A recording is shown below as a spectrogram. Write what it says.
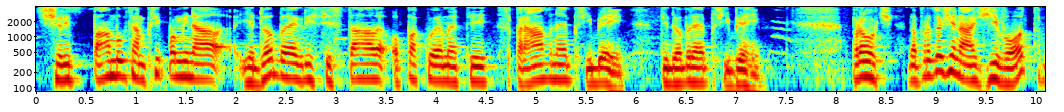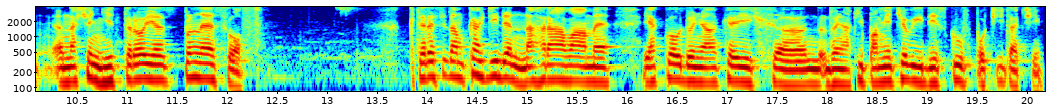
Čili pán Bůh tam připomíná, je dobré, když si stále opakujeme ty správné příběhy, ty dobré příběhy. Proč? No protože náš život, naše nitro je plné slov, které si tam každý den nahráváme jako do nějakých, do nějakých paměťových disků v počítači.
